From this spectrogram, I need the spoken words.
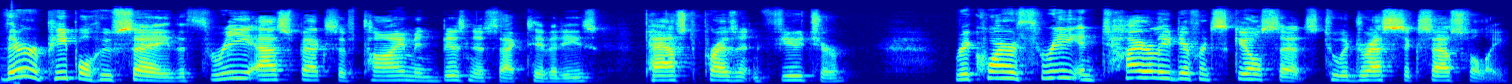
There are people who say the three aspects of time in business activities, past, present, and future, require three entirely different skill sets to address successfully.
